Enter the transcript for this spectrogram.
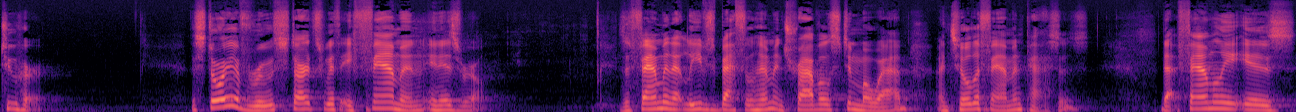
to her. The story of Ruth starts with a famine in Israel. It's a famine that leaves Bethlehem and travels to Moab until the famine passes. That family is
